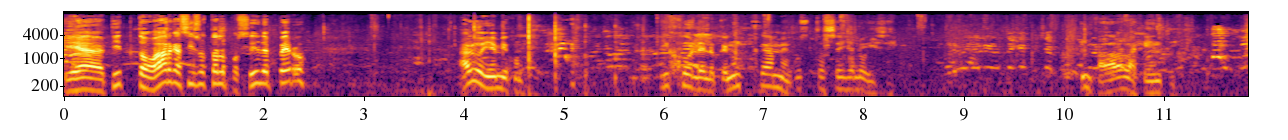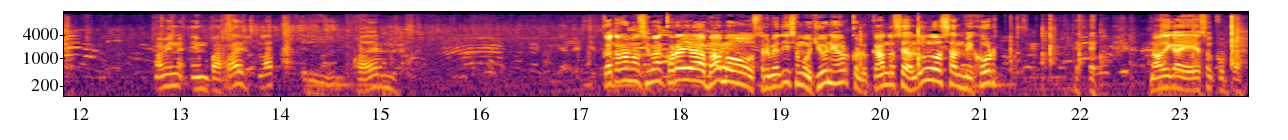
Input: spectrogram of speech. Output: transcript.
y a Tito Vargas hizo todo lo posible, pero algo bien, viejo. Híjole, lo que nunca me gusta hacer, ya lo hice. Empadar a la gente. Más bien, embarrar el, plat, el cuaderno. Encontramos Iván Correa, vamos, tremendísimo Junior, colocándose saludos al mejor. no diga eso, compa.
